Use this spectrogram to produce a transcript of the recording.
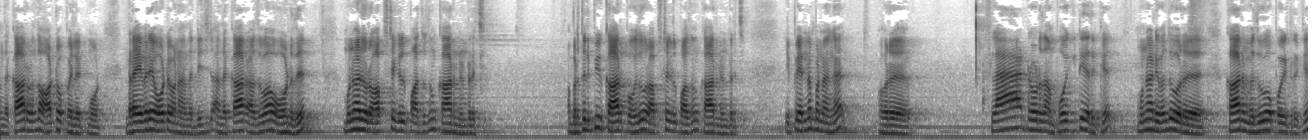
அந்த கார் வந்து ஆட்டோ பைலட் மோட் டிரைவரே ஓட்ட வேணாம். அந்த டிஜிட்டல் அந்த கார் அதுவாக ஓடுது. முன்னாடி ஒரு ஆப்ஸ்டக்கிள் பார்த்ததும் கார் நின்றுச்சு. அப்புறம் திருப்பி கார் போகுது. ஒரு ஆப்ஸ்டக்கிள் பார்த்ததும் கார் நின்றுச்சு. இப்போ என்ன பண்ணாங்க? ஒரு ஃப்ளாட் ரோடு தான் போய்கிட்டே இருக்குது முன்னாடி வந்து ஒரு கார் மெதுவாக போயிட்டுருக்கு.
